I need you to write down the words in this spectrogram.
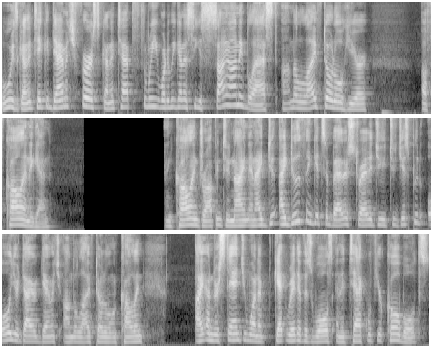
Ooh, he's going to take a damage first. Going to tap three. What are we going to see? A Psionic Blast on the life total here of Collin again and Collin dropping to nine. And I do I do think it's a better strategy to just put all your direct damage on the life total on Collin. I understand you want to get rid of his walls and attack with your kobolds,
